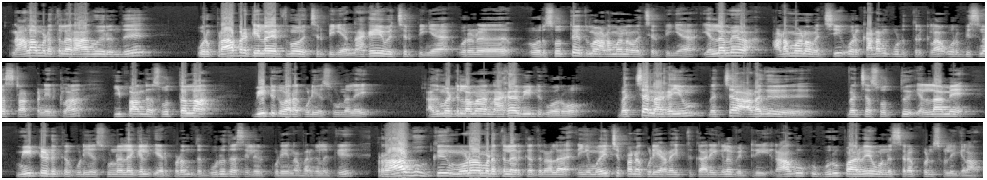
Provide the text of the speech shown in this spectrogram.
நாலாம் இடத்துல ராகு இருந்து ஒரு ப்ராப்பர்ட்டியெல்லாம் எடுத்துமே வச்சுருப்பீங்க. நகையை வச்சுருப்பீங்க. ஒரு ந- ஒரு சொத்து எடுத்துமே அடமானம் வச்சுருப்பீங்க. எல்லாமே அடமானம் வச்சு ஒரு கடன் கொடுத்துருக்கலாம். ஒரு பிஸ்னஸ் ஸ்டார்ட் பண்ணியிருக்கலாம் இப்போ அந்த சொத்தெல்லாம் வீட்டுக்கு வரக்கூடிய சூழ்நிலை. அது மட்டும் இல்லாமல் நகை வீட்டுக்கு வரும். வச்ச நகையும் வச்ச அடகு வச்ச சொத்து எல்லாமே மீட்டெடுக்கக்கூடிய சூழ்நிலைகள் ஏற்படும். இந்த குரு தசையில் இருக்கக்கூடிய நபர்களுக்கு ராகுக்கு மூணாம் இடத்துல இருக்கிறதுனால நீங்கள் முயற்சி பண்ணக்கூடிய அனைத்து காரியங்களும் வெற்றி. ராகுக்கு குரு பார்வையே ஒன்று சிறப்புன்னு சொல்லிக்கலாம்.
